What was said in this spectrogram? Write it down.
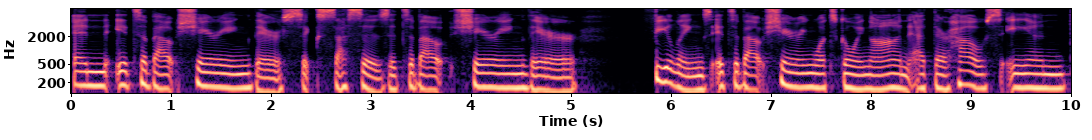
And it's about sharing their successes, it's about sharing their feelings, it's about sharing what's going on at their house. And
